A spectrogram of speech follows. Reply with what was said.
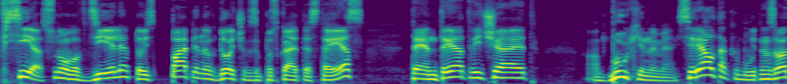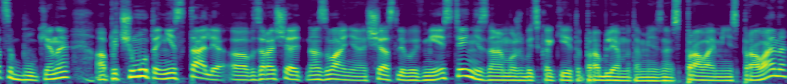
все снова в деле, то есть папиных дочек запускает СТС, ТНТ отвечает, Букинами. Сериал так и будет называться Букины. А почему-то не стали э, возвращать название «Счастливы вместе». Не знаю, может быть, какие-то проблемы там, не знаю, с правами, не с правами.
